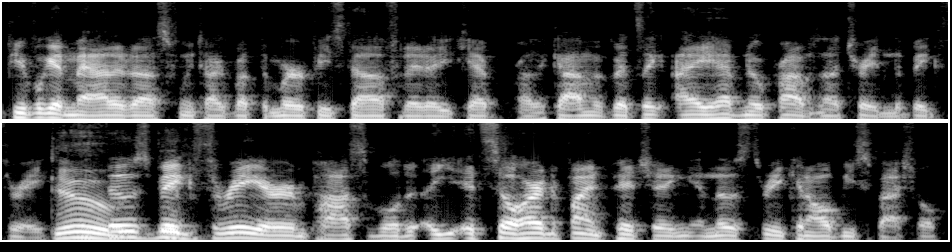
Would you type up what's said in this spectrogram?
people get mad at us when we talk about the Murphy stuff, and I know you can't probably comment, but it's like I have no problems not trading the big three. Dude, those big three are impossible. To, it's so hard to find pitching, and those three can all be special.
